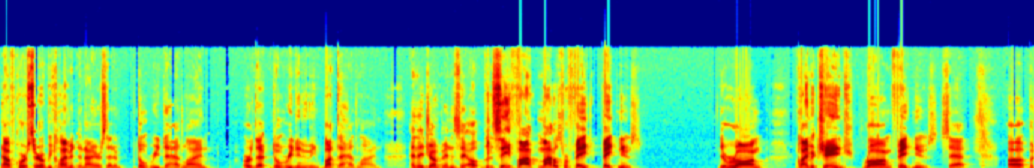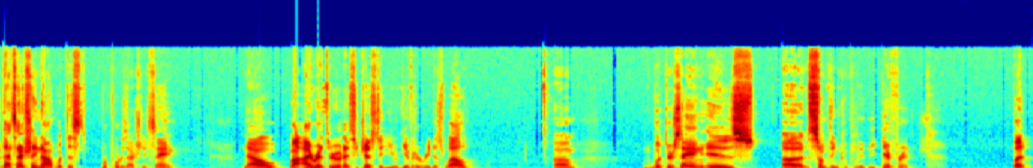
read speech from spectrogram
Now, of course, there will be climate deniers that don't read the headline or that don't read anything but the headline. And they jump in and say, oh, see, models were fake, fake news. They were wrong. Climate change, wrong, fake news. Sad. Uh, but that's actually not what this report is actually saying. Now, I read through it. I suggest that you give it a read as well. Um, what they're saying is uh, something completely different. But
